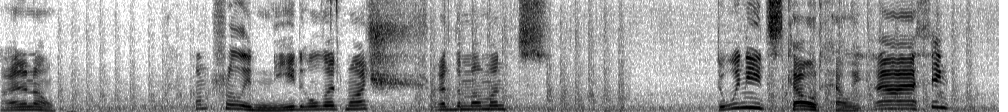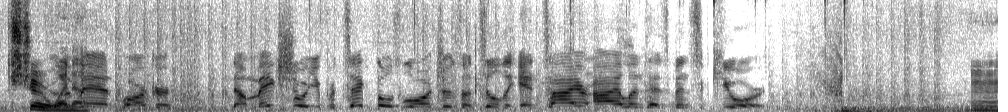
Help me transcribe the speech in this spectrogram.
I don't know. Don't really need all that much at the moment. Do we need scout heli? Uh, I think, sure, You're why not? man, Parker. Now make sure you protect those launchers until the entire island has been secured. Hmm.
